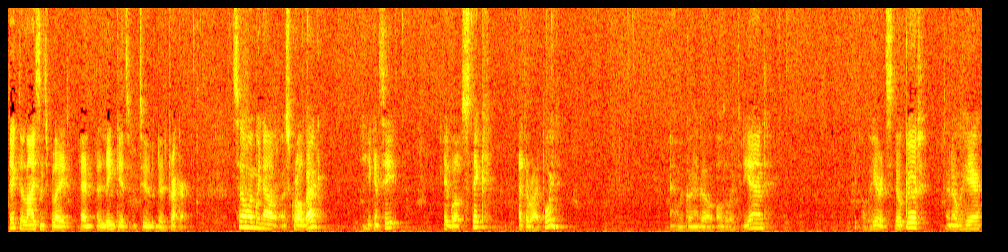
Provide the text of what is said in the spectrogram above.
take the license plate and link it to the tracker. So when we now scroll back, you can see it will stick at the right point. And we're going to go all the way to the end. Over here it's still good. And over here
